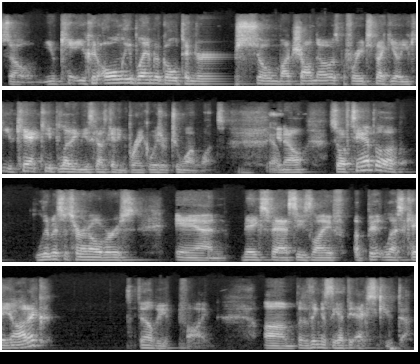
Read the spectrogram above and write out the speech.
So you can't you can only blame the goaltender so much on those before you just like yo you, you can't keep letting these guys getting breakaways or two on ones, Yep. you know. So if Tampa limits the turnovers and makes Fasty's life a bit less chaotic, they'll be fine. Um, but the thing is, they have to execute that,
